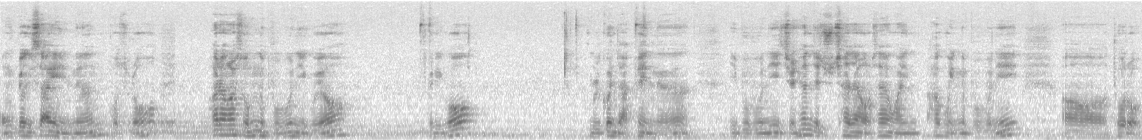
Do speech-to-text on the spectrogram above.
옹벽이 쌓여 있는 곳으로 활용할 수 없는 부분이고요. 그리고 물건지 앞에 있는 이 부분이 지금 현재 주차장으로 사용하고 있는 부분이 어, 도로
